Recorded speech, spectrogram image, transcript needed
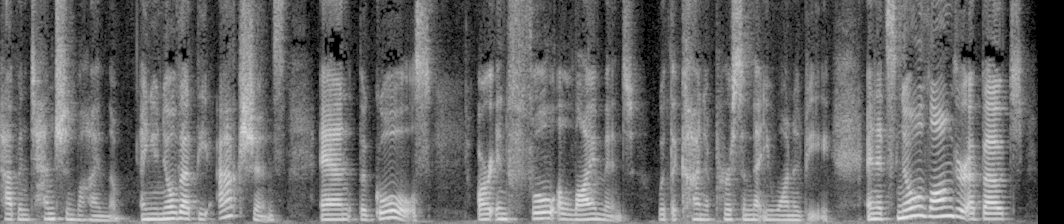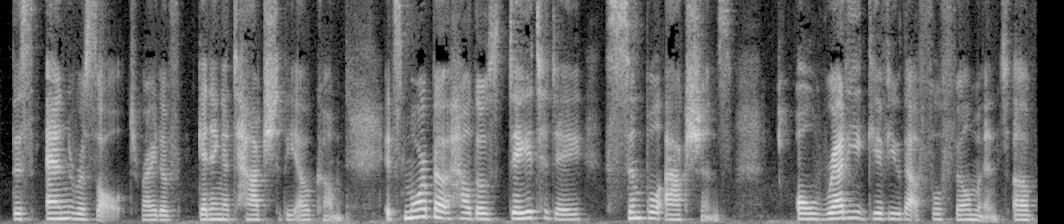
have intention behind them and you know that the actions and the goals are in full alignment with the kind of person that you want to be. And it's no longer about this end result, right, of getting attached to the outcome. It's more about how those day to day simple actions already give you that fulfillment of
